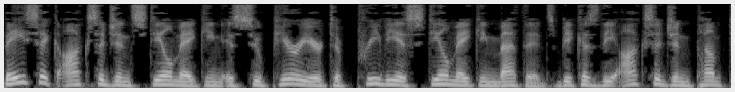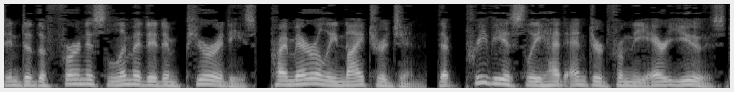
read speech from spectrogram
Basic oxygen steelmaking is superior to previous steelmaking methods because the oxygen pumped into the furnace limited impurities, primarily nitrogen, that previously had entered from the air used.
